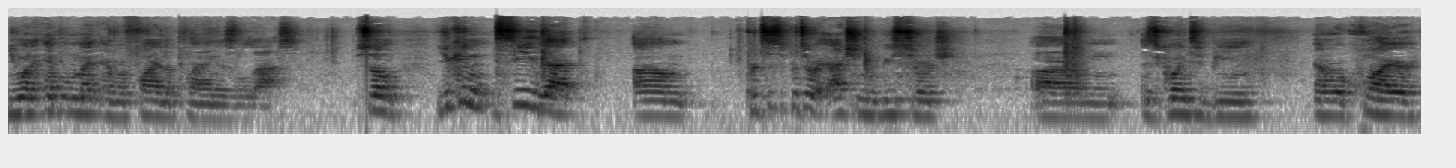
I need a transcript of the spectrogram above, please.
you want to implement and refine the plan as the last. So you can see that um, participatory action research um, is going to be and require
